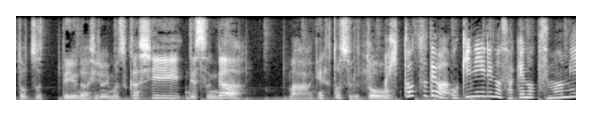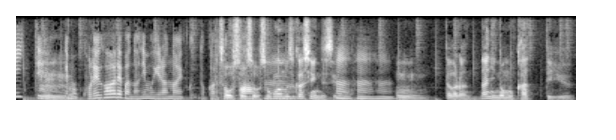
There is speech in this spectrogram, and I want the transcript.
一つっていうのは非常に難しいですがまああげるとすると、まあ、一つではお気に入りの酒のつまみって言っても、うん、これがあれば何もいらないだからそうそうそうそこが難しいんですよ、うんうんうん、だから何飲むかっていう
